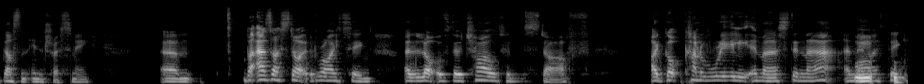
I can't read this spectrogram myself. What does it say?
doesn't interest me. Um, but as I started writing a lot of the childhood stuff, I got kind of really immersed in that. And then mm. I think,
